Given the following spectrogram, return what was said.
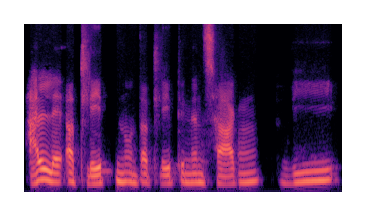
alle Athleten und Athletinnen sagen, wie,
